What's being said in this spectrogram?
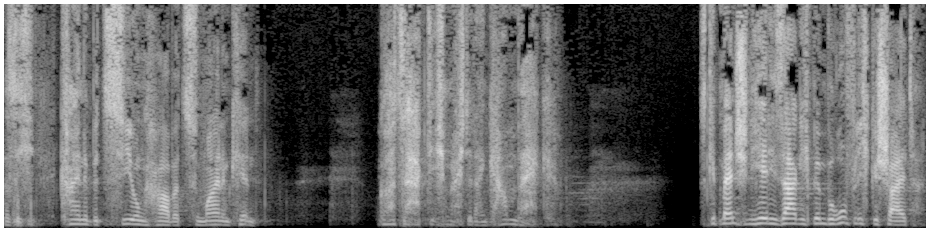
dass ich keine Beziehung habe zu meinem Kind. Gott sagt, ich möchte dein Comeback. Es gibt Menschen hier, die sagen, ich bin beruflich gescheitert.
